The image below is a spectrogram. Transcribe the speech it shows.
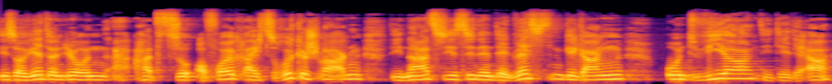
die Sowjetunion hat so erfolgreich zurückgeschlagen, die Nazis sind in den Westen gegangen und wir, die DDR,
